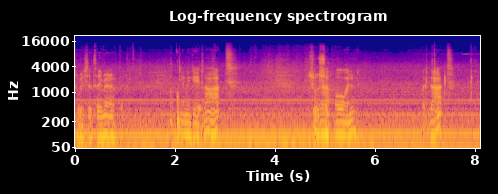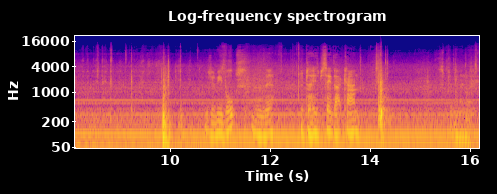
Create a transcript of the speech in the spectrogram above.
That's a waste of time right now. But then we get that, so, that so on like that. There's your wee bolts. over there. Just beside, beside that can. Just put them in.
